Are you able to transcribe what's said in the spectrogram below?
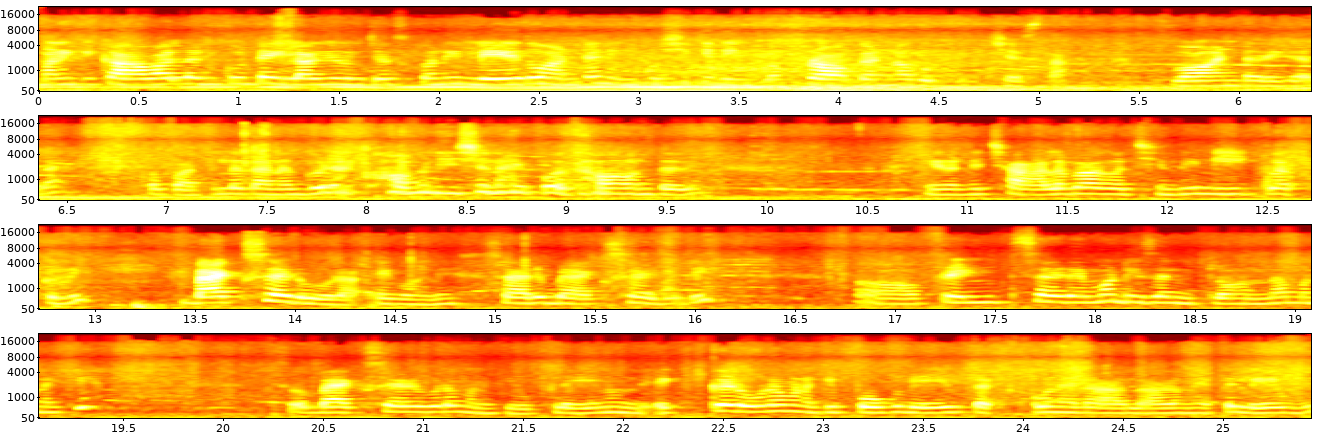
మనకి కావాలనుకుంటే ఇలాగే ఉంచేసుకొని లేదు అంటే నేను ఖుషికి దీంట్లో ఫ్రాక్ అన్నా కుట్టించేస్తా బాగుంటుంది కదా? ఒక పట్టులో తనకు కూడా కాంబినేషన్ అయిపోతూ ఉంటుంది. ఇవన్నీ చాలా బాగా వచ్చింది నీట్ వర్క్ ఉంది. బ్యాక్ సైడ్ కూడా ఇవ్వండి సారీ బ్యాక్ సైడ్ ఇది. ఫ్రంట్ సైడ్ ఏమో డిజైన్ ఇట్లా ఉందా మనకి? సో బ్యాక్ సైడ్ కూడా మనకి ప్లెయిన్ ఉంది. ఎక్కడ కూడా మనకి పోగులు ఏవి తట్టుకునే అలాగనైతే లేవు.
